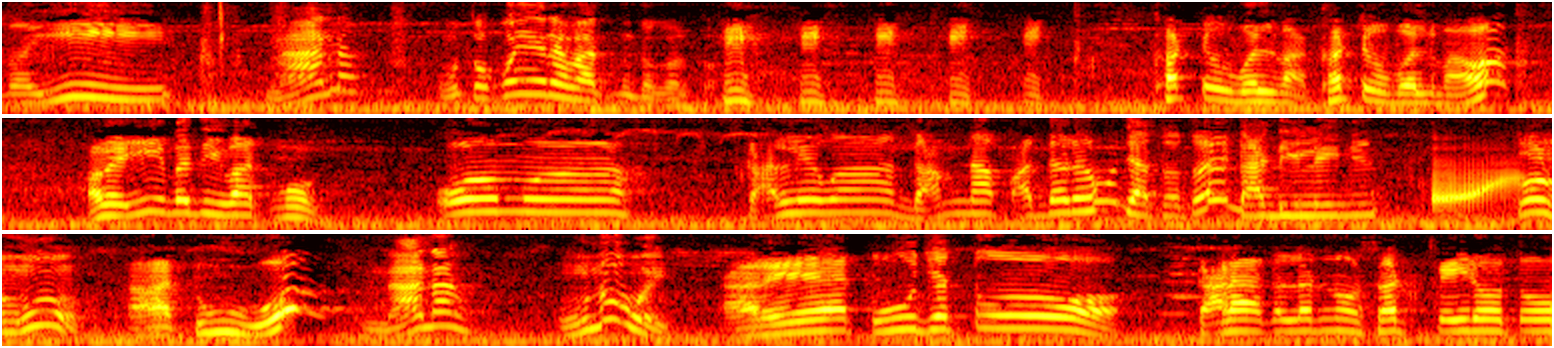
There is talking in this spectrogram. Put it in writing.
તું ઈ ના હું તો કોઈ વાત નતો કરતો ખોટું બોલમાં ખટુ બોલમાં હો હવે ઈ બધી વાત મૂક ઓમ કાલે ગામ ગામના પાદરે હું જાતો તો ગાડી લઈને કોણ હું હા તું હો ના ના. હું ન હોય? અરે તું જતો કાળા કલરનો શર્ટ પહેર્યો તો.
